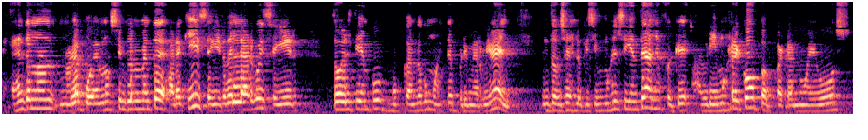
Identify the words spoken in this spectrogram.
esta gente no, no la podemos simplemente dejar aquí, seguir de largo y seguir todo el tiempo buscando como este primer nivel. Entonces lo que hicimos el siguiente año fue que abrimos Recopa para nuevos,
